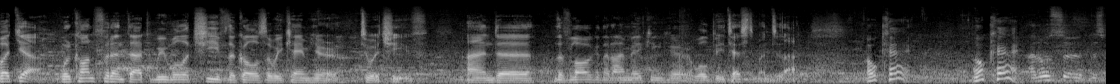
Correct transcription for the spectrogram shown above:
but yeah, we're confident that we will achieve the goals that we came here to achieve. And uh, the vlog that I'm making here will be testament to that. Okay. Okay. And also, this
